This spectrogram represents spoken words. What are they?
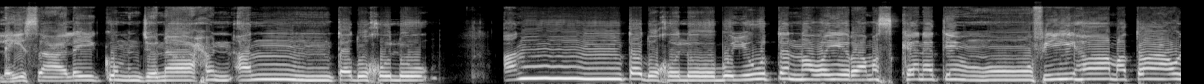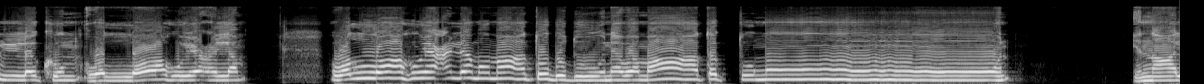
ലൈസ അലൈക്കും ജുനാഹുൻ അന്തദുഖുലു അന്തദുഖുലു ബുയൂതൻ ഗൈറ മസ്കനതിൻ ഫീഹാ മതാഉ ലക്കും വല്ലാഹു യഅലം. والله يعلم والله يعلم ما تبدون وما تكتمون എന്നാൽ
